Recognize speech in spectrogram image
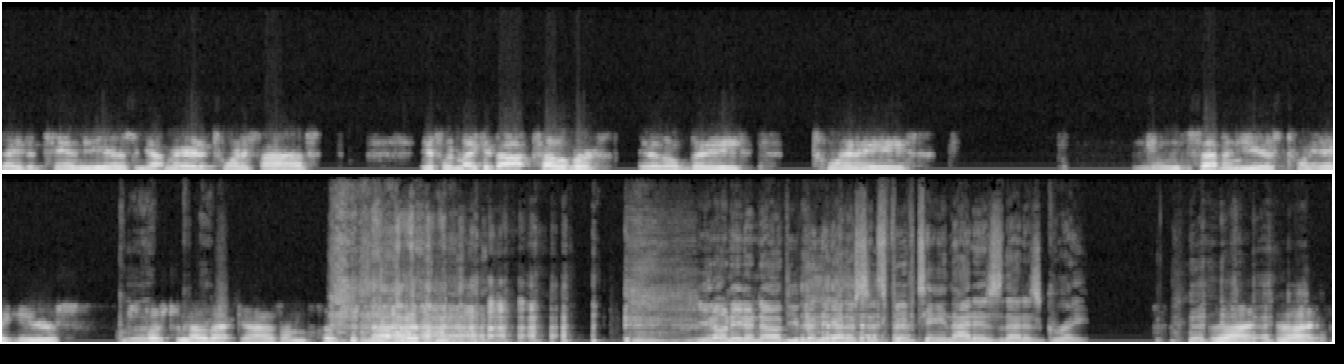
dated 10 years, and got married at 25. If we make it to October, it'll be 27 years, 28 years. I'm Good. supposed to know that, guys. I'm hoping you're not listening. You don't need to know if you've been together since 15. That is that is great. right, right.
